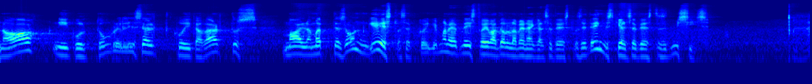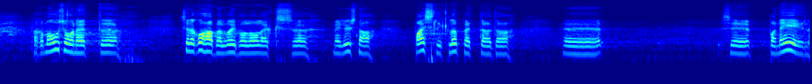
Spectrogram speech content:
noh, nii kultuuriliselt kui ka väärtusmaailma mõttes ongi eestlased, kuigi mõned neist võivad olla venekeelsed eestlased ja ingliskeelsed eestlased, mis siis? aga ma usun, et äh, selle koha peal võib-olla oleks äh, meil üsna paslik lõpetada eh, see paneel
